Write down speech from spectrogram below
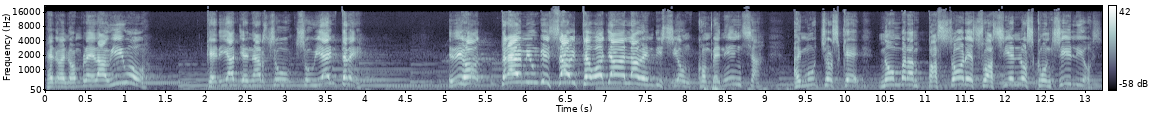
Pero el hombre era vivo. Quería llenar su, su vientre. Y dijo, tráeme un guisado y te voy a dar la bendición. Conveniencia. Hay muchos que nombran pastores o así en los concilios.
